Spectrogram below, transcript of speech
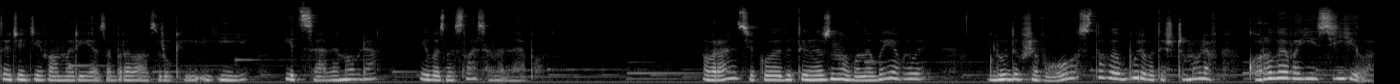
Тоді Діва Марія забрала з рук її і це немовля, і вознеслася на небо. Вранці, коли дитини знову не виявили, люди вже вголос стали обурювати, що, мовляв, королева її з'їла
